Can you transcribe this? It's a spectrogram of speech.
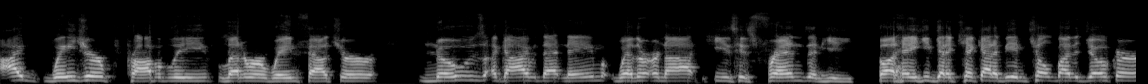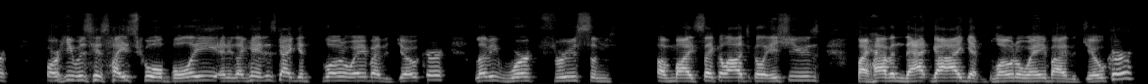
I wager probably letterer Wayne Faucher knows a guy with that name, whether or not he's his friend and he thought, hey, he'd get a kick out of being killed by the Joker, or he was his high school bully and he's like, hey, this guy gets blown away by the Joker. Let me work through some of my psychological issues by having that guy get blown away by the Joker.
